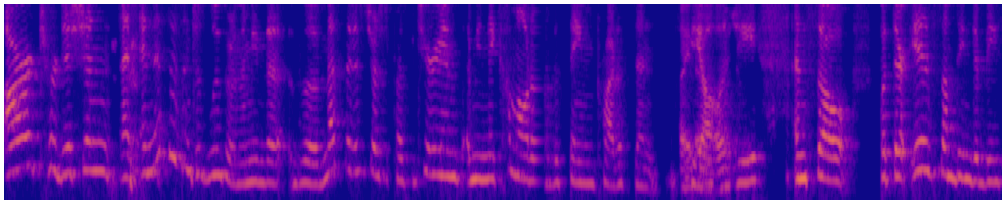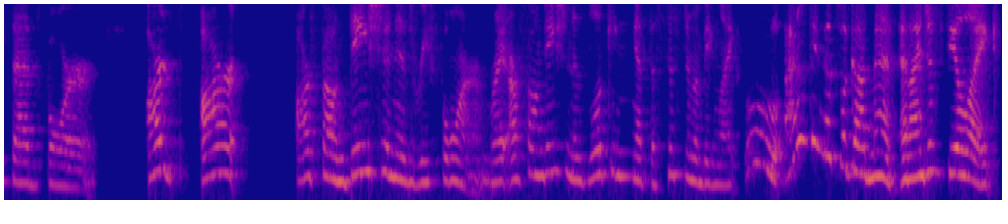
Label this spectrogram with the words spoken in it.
our tradition, and, and, this isn't just Lutheran. I mean, the the Methodist Church, the Presbyterians. I mean, they come out of the same Protestant theology, and so, but there is something to be said for our our our foundation is reform, right? Our foundation is looking at the system and being like, "Oh, I don't think that's what God meant," and I just feel like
